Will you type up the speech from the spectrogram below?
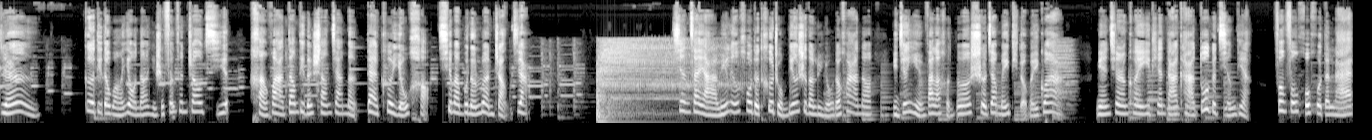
人。各地的网友呢，也是纷纷着急喊话当地的商家们待客友好，千万不能乱涨价。现在呀，零零后的特种兵式的旅游的话呢，已经引发了很多社交媒体的围观啊。年轻人可以一天打卡多个景点，风风火火的来，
